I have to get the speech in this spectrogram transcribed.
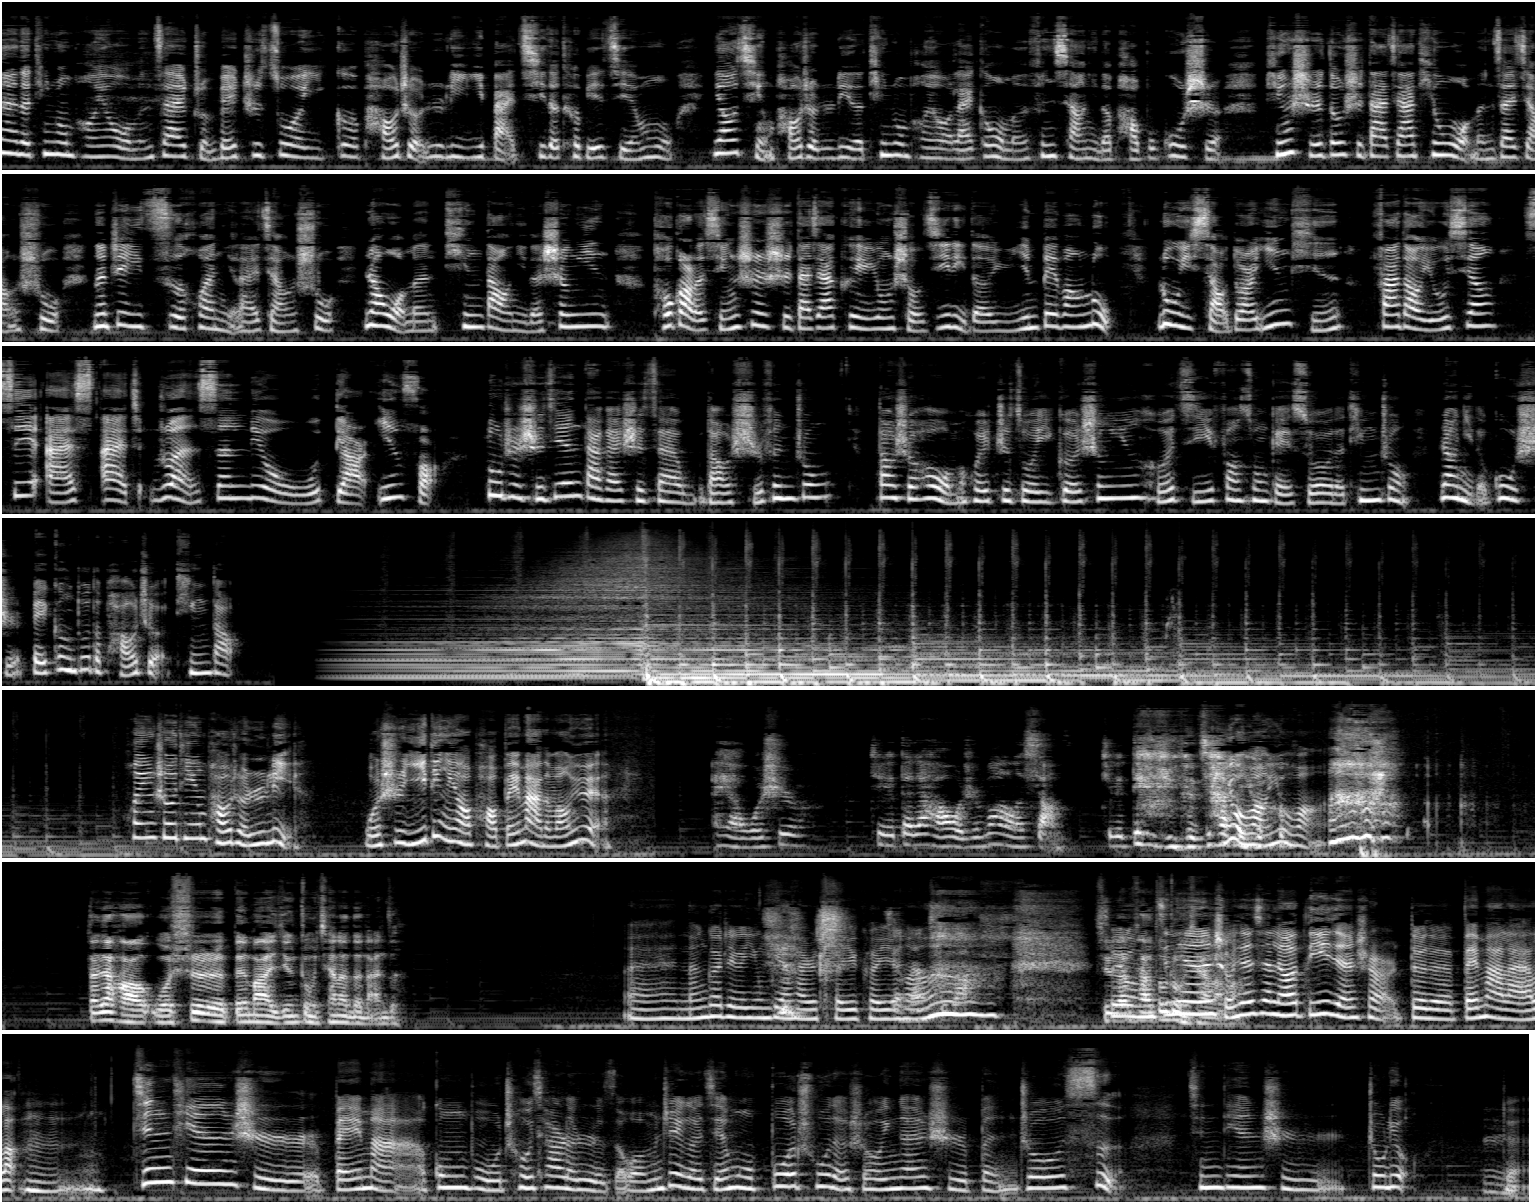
亲爱的听众朋友，我们在准备制作一个跑者日历一百期的特别节目，邀请跑者日历的听众朋友来跟我们分享你的跑步故事。平时都是大家听我们在讲述，那这一次换你来讲述，让我们听到你的声音。投稿的形式是，大家可以用手机里的语音备忘录录一小段音频，发到邮箱 cs at run 三六五点 info，录制时间大概是在五到十分钟。到时候我们会制作一个声音合集，放送给所有的听众，让你的故事被更多的跑者听到。欢迎收听《跑者日历》，我是一定要跑北马的王悦。哎呀，我是这个大家好，我是忘了想这个电影的家又忘又忘。大家好，我是北马已经中签了的南子。哎，南哥这个应变还是可以，可以哈。所以我们今天首先先聊第一件事儿，对对，北马来了。嗯，今天是北马公布抽签的日子。我们这个节目播出的时候应该是本周四，今天是周六。对，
